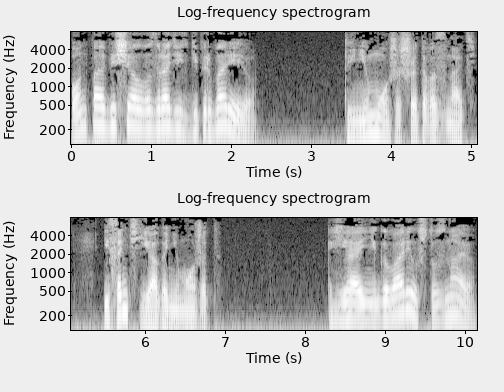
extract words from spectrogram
Он пообещал возродить Гиперборею. — Ты не можешь этого знать, и Сантьяго не может. — Я и не говорил, что знаю,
